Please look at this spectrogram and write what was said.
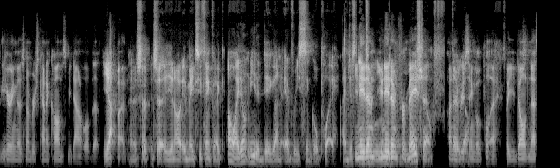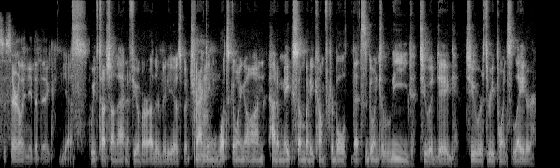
hearing those numbers kind of calms me down a little bit. Yeah. But and it should, it should, you know, it makes you think like, oh, I don't need a dig on every single play. I just you need, need you need information myself. on there every single play, but you don't necessarily need the dig. Yes. We we've touched on that in a few of our other videos, but mm-hmm. tracking mm-hmm. what's going on, how to make somebody comfortable that's going to lead to a dig two or three points later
